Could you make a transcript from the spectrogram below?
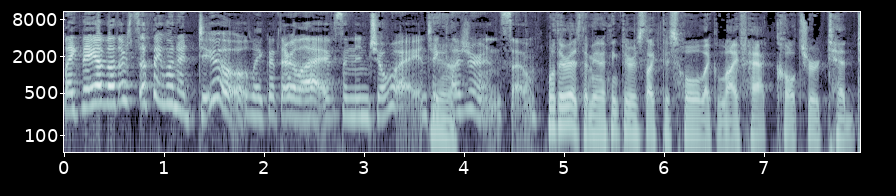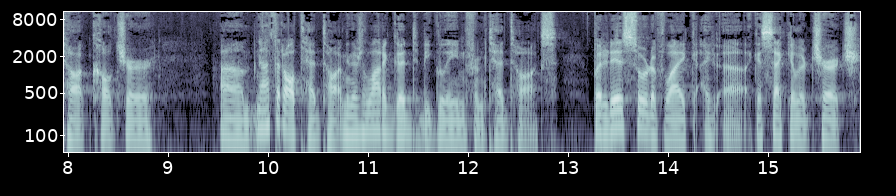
Like they have other stuff they want to do, like with their lives and enjoy and take Yeah. pleasure in. So Well, there is. I mean, I think there's like this whole like life hack culture, TED Talk culture. Um, not that all TED Talk. I mean, there's a lot of good to be gleaned from TED Talks, but it is sort of like uh, like a secular church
